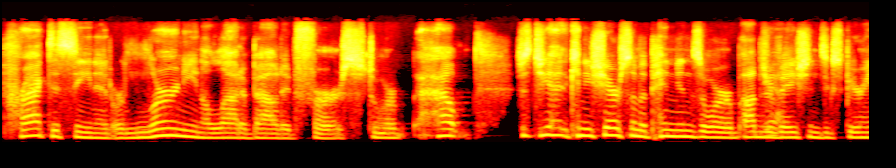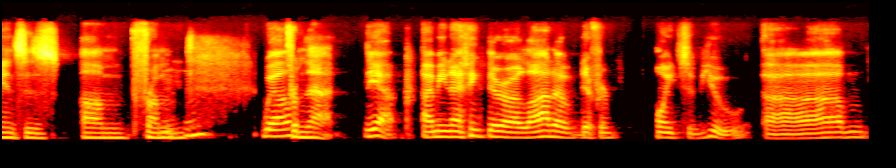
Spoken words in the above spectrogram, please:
practicing it or learning a lot about it first or how just do you can you share some opinions or observations yeah. experiences um, from mm-hmm. well from that Yeah, I mean, I think there are a lot of different points of view. Um,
